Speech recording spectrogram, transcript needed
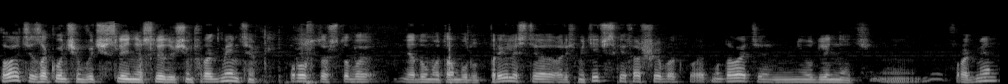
Давайте закончим вычисление в следующем фрагменте. Просто чтобы, я думаю, там будут прелести арифметических ошибок. Поэтому давайте не удлинять э, фрагмент.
